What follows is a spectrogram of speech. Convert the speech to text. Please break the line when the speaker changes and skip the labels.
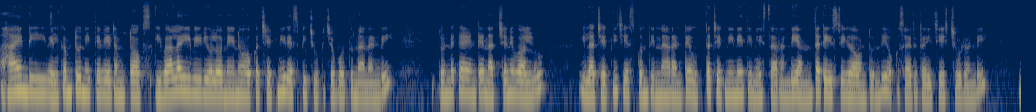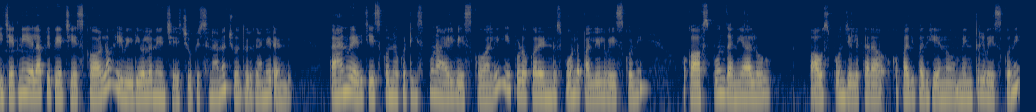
Hi అండి welcome to నిత్యవేదం talks. ఇవాళ ఈ వీడియోలో నేను ఒక చట్నీ రెసిపీ చూపించబోతున్నానండి. దొండకాయ అంటే నచ్చని వాళ్ళు ఇలా చట్నీ చేసుకొని తిన్నారంటే ఉత్త చట్నీనే తినేస్తారండి. అంత టేస్టీగా ఉంటుంది. ఒకసారి ట్రై చేసి చూడండి. ఈ చట్నీ ఎలా ప్రిపేర్ చేసుకోవాలో ఈ వీడియోలో నేను చేసి చూపిస్తున్నాను. చూదురు కానీ రండి. ప్యాన్ వేడి చేసుకొని ఒక టీ స్పూన్ ఆయిల్ వేసుకోవాలి. ఇప్పుడు ఒక రెండు స్పూన్ల పల్లీలు వేసుకొని ఒక హాఫ్ స్పూన్ ధనియాలు పావు స్పూన్ జీలకర్ర ఒక పది పదిహేను మెంతులు వేసుకొని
